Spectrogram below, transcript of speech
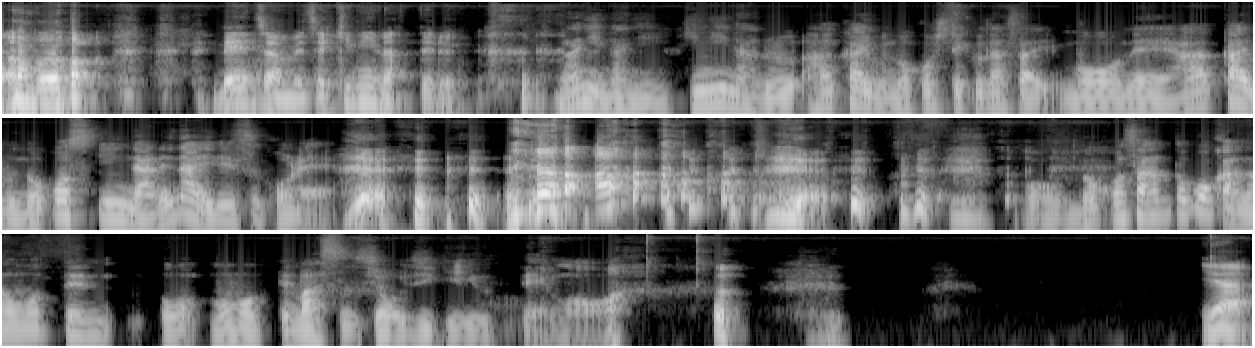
あ、もう、レンちゃんめっちゃ気になってる。何何？気になる？アーカイブ残してください。もうね、アーカイブ残す気になれないです、これ。もう残さんとこかな思って、お思ってます、正直言って、もいや、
